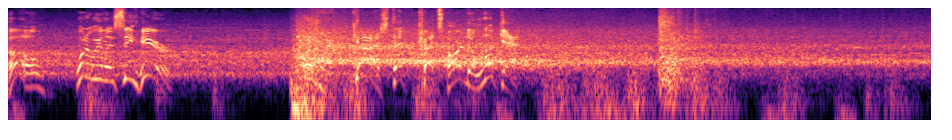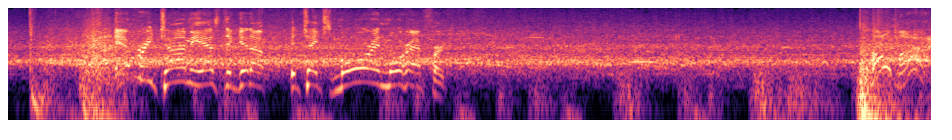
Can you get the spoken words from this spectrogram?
Uh-oh. What are we going to see here? Oh, my gosh, that cut's hard to look at. Time he has to get up, it takes more and more effort. Oh, my.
